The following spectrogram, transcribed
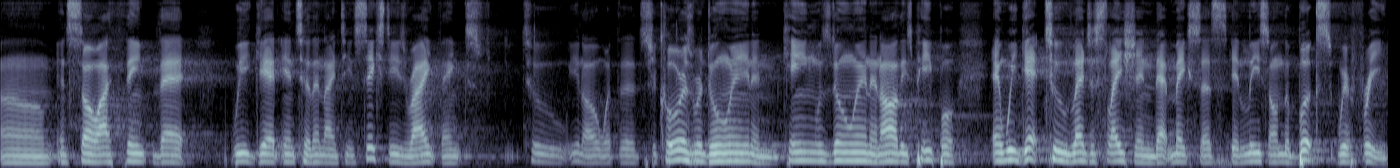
Um, and so I think that we get into the 1960s, right? Thanks to you know what the Shakurs were doing and King was doing and all these people, and we get to legislation that makes us, at least on the books, we're free.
